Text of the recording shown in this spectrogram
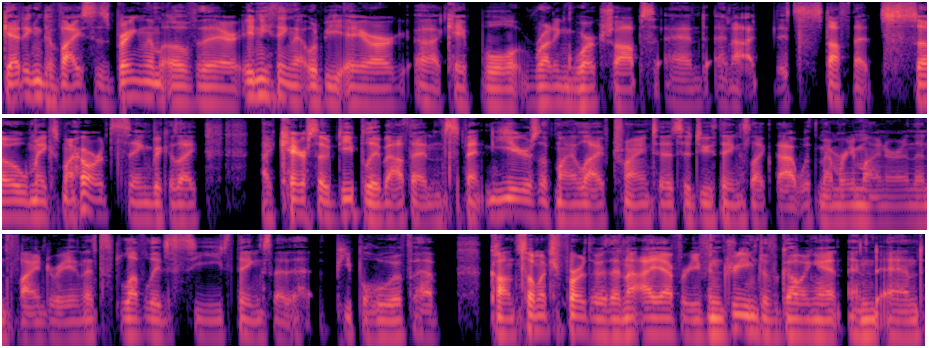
getting devices, bringing them over there, anything that would be AR uh, capable, running workshops, and and I, it's stuff that so makes my heart sing because I I care so deeply about that and spent years of my life trying to, to do things like that with Memory Miner and then Findery. And it's lovely to see things that people who have, have gone so much further than I ever even dreamed of going it. And, and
